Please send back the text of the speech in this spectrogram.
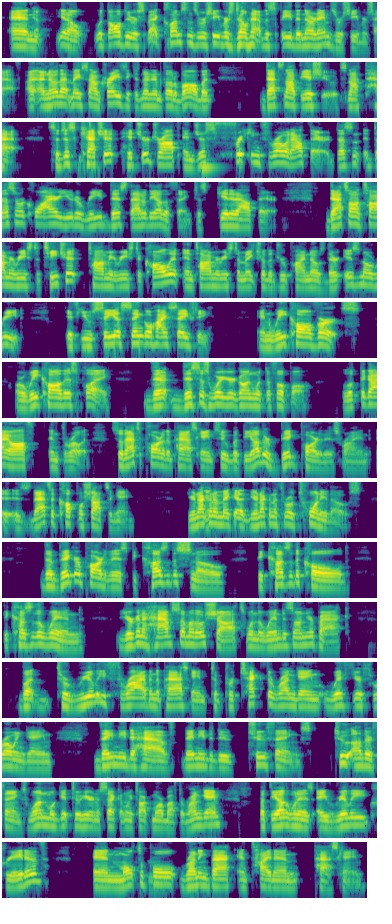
And, yep. you know, with all due respect, Clemson's receivers don't have the speed that Notre Dame's receivers have. I, I know that may sound crazy because Notre Dame throw the ball, but that's not the issue. It's not that. So just catch it, hit your drop, and just freaking throw it out there. It doesn't it doesn't require you to read this, that, or the other thing. Just get it out there. That's on Tommy Rees to teach it, Tommy Rees to call it, and Tommy Rees to make sure that Drew Pyne knows there is no read. If you see a single high safety and we call verts or we call this play, there, this is where you're going with the football. Look the guy off and throw it. So that's part of the pass game too. But the other big part of this, Ryan, is that's a couple shots a game. You're not going to make a. You're not going to throw 20 of those. The bigger part of this, because of the snow, because of the cold, because of the wind, you're going to have some of those shots when the wind is on your back. But to really thrive in the pass game, to protect the run game with your throwing game, they need to have, they need to do two things, two other things. One we'll get to here in a second when we talk more about the run game. But the other one is a really creative and multiple mm-hmm. running back and tight end pass game.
